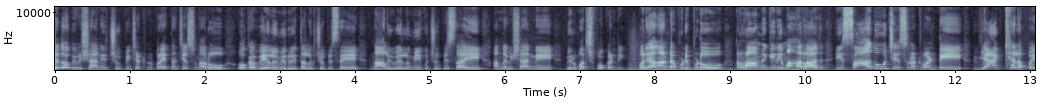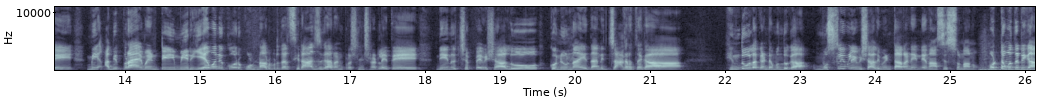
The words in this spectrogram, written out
ఏదో ఒక విషయాన్ని చూపించేటువంటి ప్రయత్నం చేస్తున్నారు. ఒక వేలు మీరు ఇతరులకు చూపిస్తే నాలుగు వేలు మీకు చూపిస్తాయి అన్న విషయాన్ని మీరు మర్చిపోకండి. మరి అలాంటప్పుడు ఇప్పుడు రామగిరి మహారాజ్ ఈ సాధువు చేసినటువంటి వ్యాఖ్యలపై మీ అభిప్రాయం ఏంటి? మీరు ఏమని కోరుకుంటున్నారు? బ్రదర్ సిరాజ్ గారు అని ప్రశ్నించినట్లయితే నేను చెప్పే విషయాలు కొన్ని ఉన్నాయి. దాన్ని జాగ్రత్తగా హిందువుల కంటే ముందుగా ముస్లింలు ఈ విషయాలు వింటారని నేను ఆశిస్తున్నాను. మొట్టమొదటిగా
